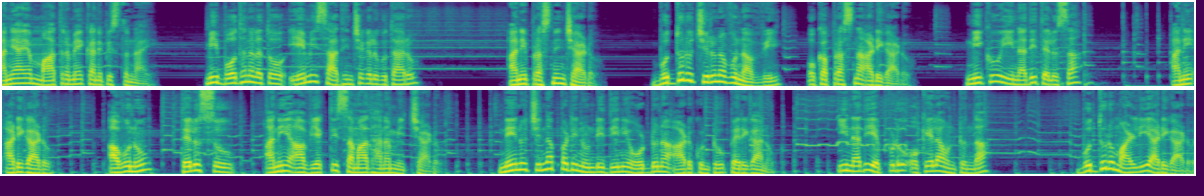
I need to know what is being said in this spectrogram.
అన్యాయం మాత్రమే కనిపిస్తున్నాయి. మీ బోధనలతో ఏమీ సాధించగలుగుతారు? అని ప్రశ్నించాడు. బుద్ధుడు చిరునవ్వు నవ్వి ఒక ప్రశ్న అడిగాడు. నీకు ఈ నది తెలుసా? అని అడిగాడు. అవును తెలుసు. అని ఆ వ్యక్తి సమాధానం ఇచ్చాడు. నేను చిన్నప్పటి నుండి దీని ఒడ్డున ఆడుకుంటూ పెరిగాను. ఈ నది ఎప్పుడూ ఒకేలా ఉంటుందా? బుద్ధుడు మళ్ళీ అడిగాడు.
